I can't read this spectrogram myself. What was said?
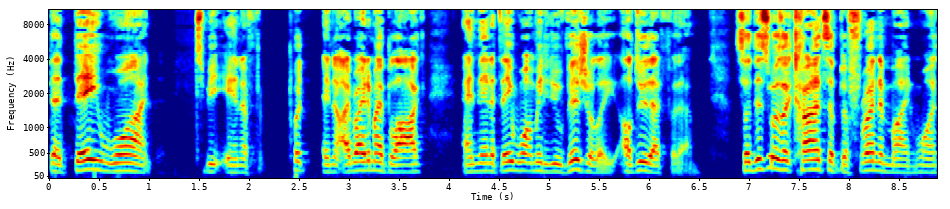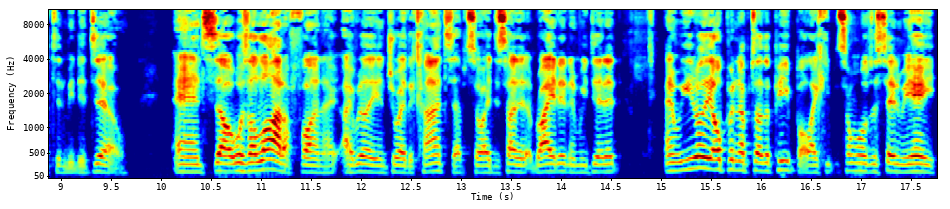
that they want to be in a put and I write in my blog, and then if they want me to do visually, I'll do that for them. So this was a concept a friend of mine wanted me to do. And so it was a lot of fun. I, I really enjoyed the concept. So I decided to write it and we did it. And we really opened up to other people. Like someone will just say to me, Hey,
